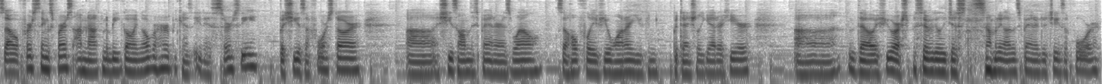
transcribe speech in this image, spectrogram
So first things first, I'm not gonna be going over her because it is Cersei, but she is a four star. Uh, she's on this banner as well, so hopefully if you want her, you can potentially get her here. Uh, though if you are specifically just summoning on this banner to chase a 4,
